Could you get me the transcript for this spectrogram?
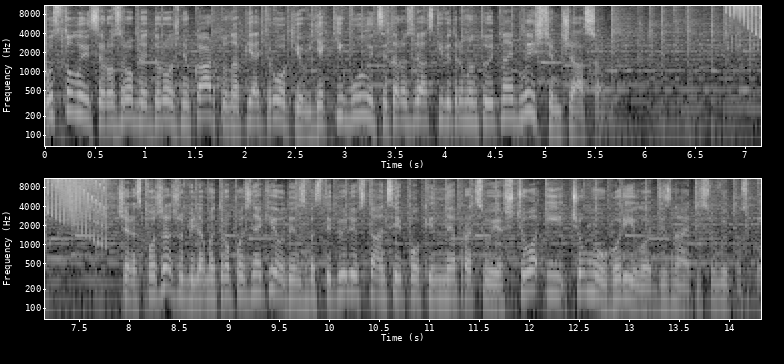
У столиці розроблять дорожню карту на 5 років. Які вулиці та розв'язки відремонтують найближчим часом? Через пожежу біля метро Позняки один з вестибюлів станції поки не працює. Що і чому горіло, дізнаєтесь у випуску.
